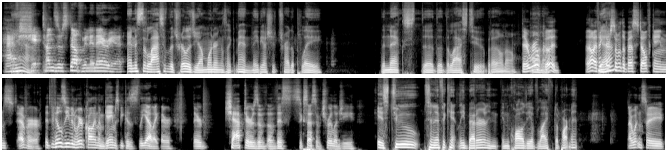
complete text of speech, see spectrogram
have Yeah. shit tons of stuff in an area. And it's the last of the trilogy. I'm wondering it's like, man, maybe I should try to play the next the the, the last two, but I don't know. They're real don't know. good. No, I think Yeah? they're some of the best stealth games ever. It feels even weird calling them games because yeah, like they're they're chapters of, of this successive trilogy. Is two significantly better in, in quality of life department? I wouldn't say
